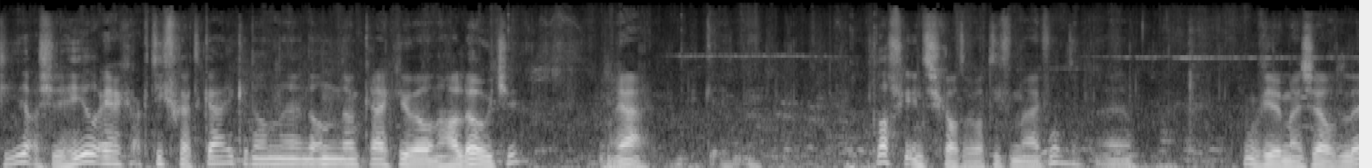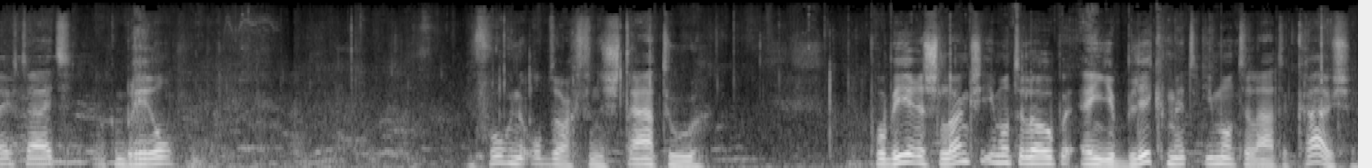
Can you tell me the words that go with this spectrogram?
Je, als je heel erg actief gaat kijken, dan, dan, dan krijg je wel een hallootje. Maar ja, ik, in te schatten wat hij van mij vond. Uh, ongeveer mijnzelfde leeftijd. Ook een bril. De volgende opdracht van de straattour. Probeer eens langs iemand te lopen en je blik met iemand te laten kruisen.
